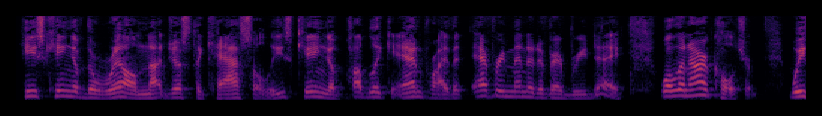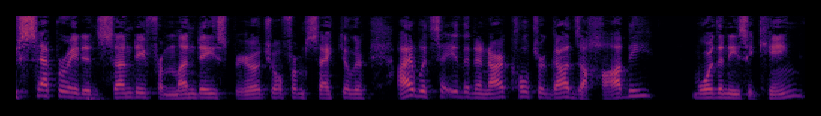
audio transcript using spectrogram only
He's king of the realm, not just the castle. He's king of public and private every minute of every day. Well, in our culture, we've separated Sunday from Monday, spiritual from secular. I would say that in our culture, God's a hobby more than he's a king.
